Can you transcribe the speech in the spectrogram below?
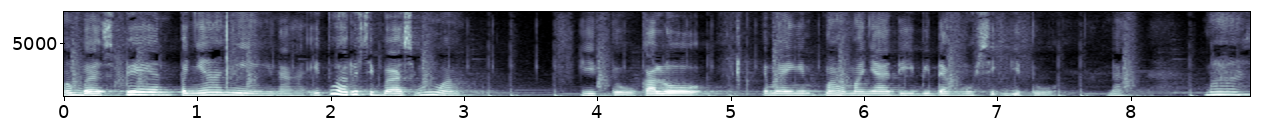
Membahas band penyanyi. Nah itu harus dibahas semua. Gitu. Kalau yang ingin pemahamannya di bidang musik gitu. Nah mas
